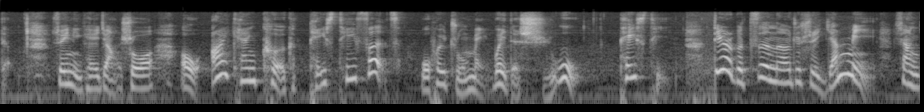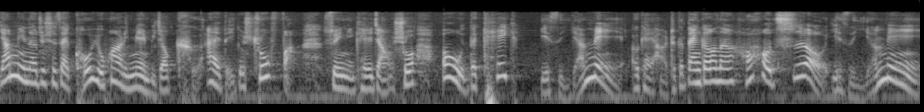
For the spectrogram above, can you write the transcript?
的。所以你可以讲说，哦，I can cook tasty food。我会煮美味的食物，tasty。第二个字呢，就是 yummy。像 yummy 呢，就是在口语化里面比较可爱的一个说法，所以你可以讲说，哦，the cake。Is yummy。OK，好，这个蛋糕呢，好好吃哦，is yummy。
